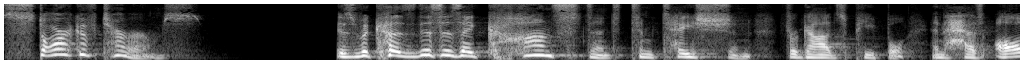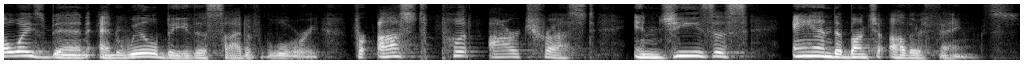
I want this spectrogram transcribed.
stark of terms, is because this is a constant temptation for God's people and has always been and will be this side of glory for us to put our trust in Jesus and a bunch of other things.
